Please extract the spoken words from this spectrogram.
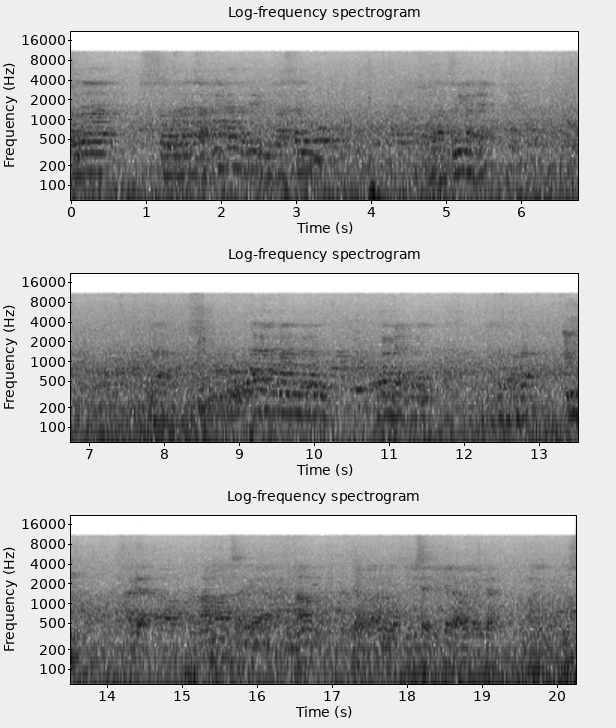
Saudara saudara saksi kan tadi dijelaskan orang selingan ya. Ada dengan saudara. Ada. Oh, Pertama saya kenal kerja bareng, jadi saya pikir oh ya udah kemarin bagus.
